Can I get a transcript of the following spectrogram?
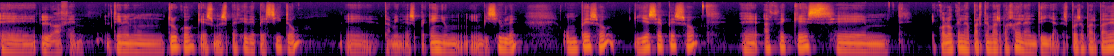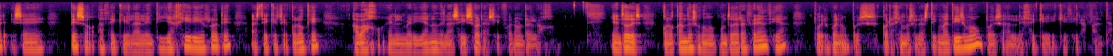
eh, lo hacen. Tienen un truco que es una especie de pesito, eh, también es pequeño, invisible, un peso, y ese peso eh, hace que se coloque en la parte más baja de la lentilla. Después de parpadear, ese peso hace que la lentilla gire y rote hasta que se coloque abajo, en el meridiano de las 6 horas, si fuera un reloj. Y entonces, colocando eso como punto de referencia, pues bueno, pues corregimos el astigmatismo pues al eje que hiciera falta.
